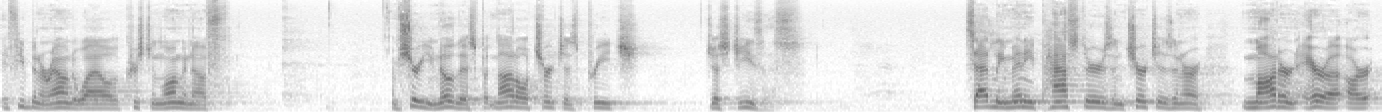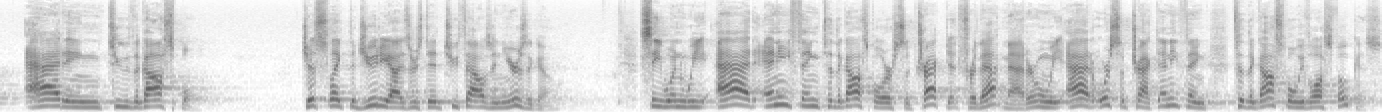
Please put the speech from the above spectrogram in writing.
If you've been around a while, Christian long enough, I'm sure you know this, but not all churches preach just Jesus. Sadly, many pastors and churches in our modern era are adding to the gospel, just like the Judaizers did 2,000 years ago. See, when we add anything to the gospel, or subtract it for that matter, when we add or subtract anything to the gospel, we've lost focus.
